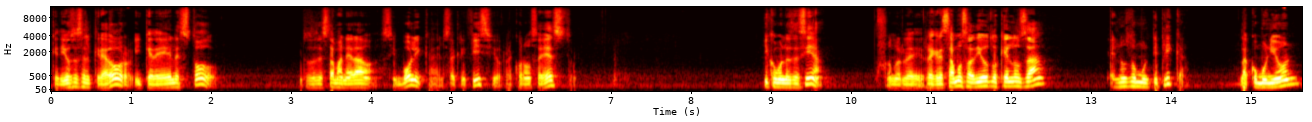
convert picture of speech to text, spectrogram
que Dios es el creador y que de Él es todo. Entonces, de esta manera simbólica, el sacrificio reconoce esto. Y como les decía, cuando le regresamos a Dios lo que Él nos da, Él nos lo multiplica. La comunión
